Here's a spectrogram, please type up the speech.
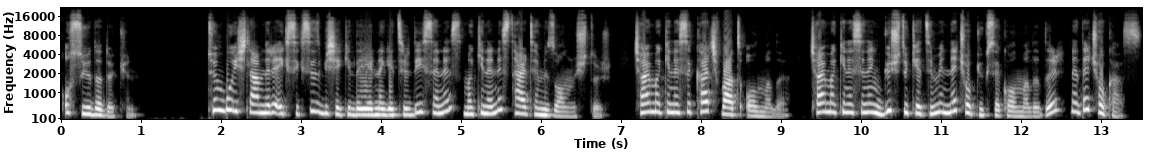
O suyu da dökün. Tüm bu işlemleri eksiksiz bir şekilde yerine getirdiyseniz makineniz tertemiz olmuştur. Çay makinesi kaç watt olmalı? Çay makinesinin güç tüketimi ne çok yüksek olmalıdır ne de çok az.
